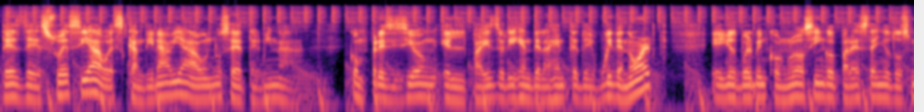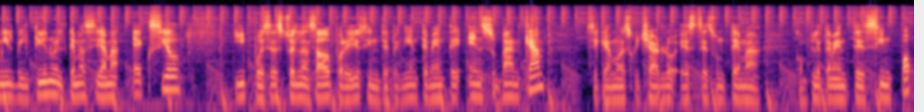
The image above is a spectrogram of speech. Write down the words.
desde Suecia o Escandinavia, aún no se determina con precisión el país de origen de la gente de We the North. Ellos vuelven con nuevo single para este año 2021. El tema se llama Exile y pues esto es lanzado por ellos independientemente en su Bandcamp. Así que vamos a escucharlo. Este es un tema completamente sin pop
